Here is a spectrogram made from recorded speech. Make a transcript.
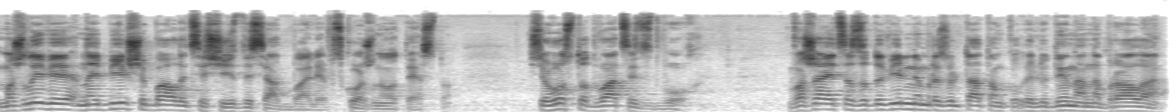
Можливі найбільші бали це 60 балів з кожного тесту. Всього 120 з двох. Вважається задовільним результатом, коли людина набрала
